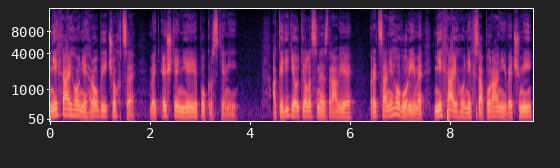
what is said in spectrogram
Nechaj ho, nech robí, čo chce, veď ešte nie je pokrstený. A keď ide o telesné zdravie, predsa nehovoríme, nechaj ho, nech sa poráni väčšmi,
